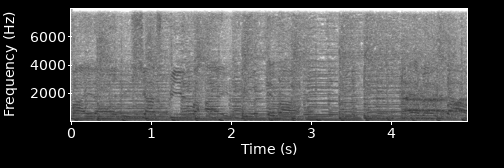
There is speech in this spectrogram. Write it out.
Meilerischer Spielverein für immer. MSV,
